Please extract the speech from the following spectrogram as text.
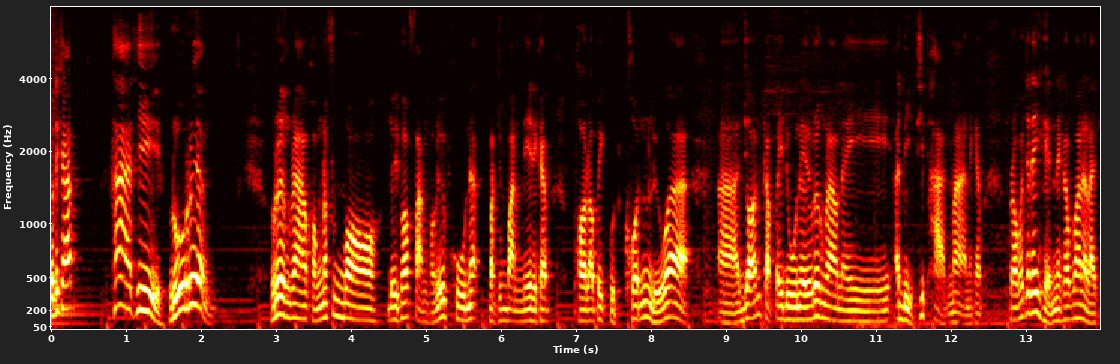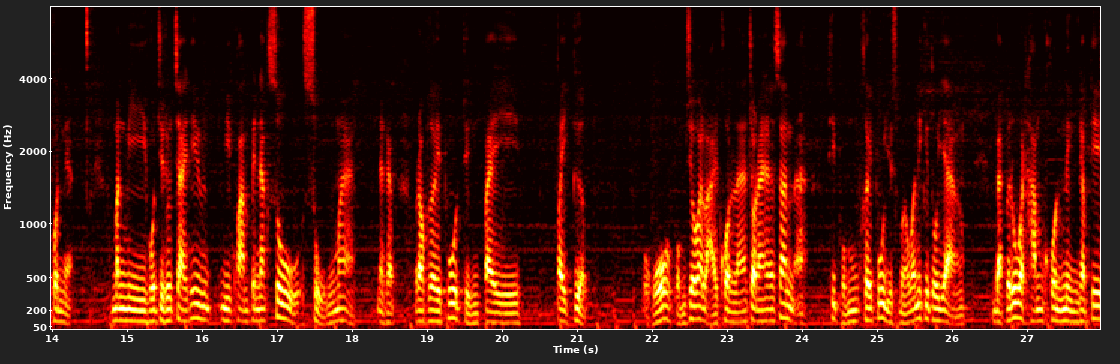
สวัสดีครับ 5 ที่รู้เรื่อง เรื่องราวของนักฟุตบอล โดยเฉพาะฝั่งของลิเวอร์พูลณปัจจุบันนี้นะครับ พอเราไปขุดค้นหรือว่าาย้อนกลับไปดูในเรื่องราวในอดีตที่ผ่านมานะครับ เราก็จะได้เห็นนะครับว่าหลายๆคนเนี่ยมันมีหัวจิตหัวใจที่มีความเป็นนักสู้สูงมากนะครับ เราเคยพูดถึงไปไปเกือบโอ้โหผมเชื่อว่าหลายคนแล้วจอร์แดนเฮนเดอร์สันอะที่ผมเคยพูดอยู่เสมอว่านี่คือตัวอย่างแบบเป็นรูปธรรมคนหนึ่งครับที่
